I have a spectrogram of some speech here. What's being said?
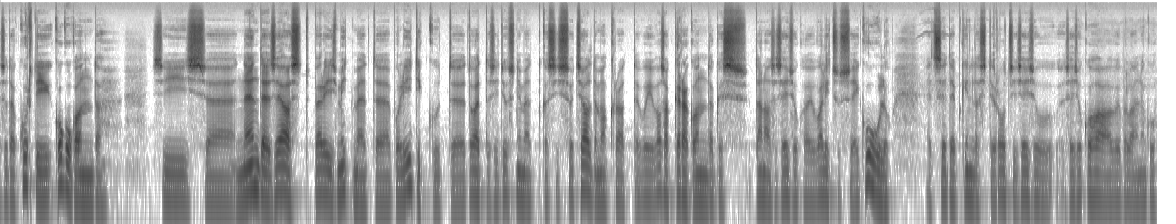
seda kurdi kogukonda, siis äh, nende seast päris mitmed äh, poliitikud äh, toetasid just nimelt kas siis sotsiaaldemokraate või vasakerakonda, kes tänase seisuga ju valitsusse ei kuulu, et see teeb kindlasti Rootsi seisu, seisukoha võib-olla nagu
